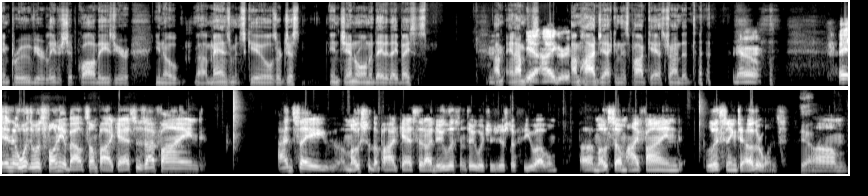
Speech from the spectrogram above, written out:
improve your leadership qualities, your you know uh, management skills, or just in general on a day to day basis. Mm-hmm. I'm, and I'm just, yeah, I agree. I'm hijacking this podcast trying to. no. And what was funny about some podcasts is I find, I'd say most of the podcasts that I do listen to, which is just a few of them, uh, most of them I find listening to other ones. Yeah. Um,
